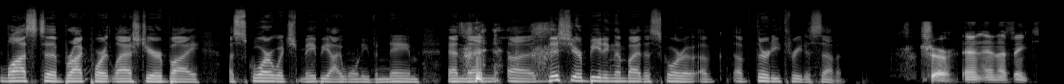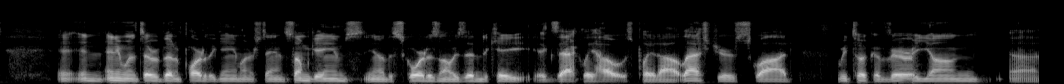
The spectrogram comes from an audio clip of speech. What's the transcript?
Lost to Brockport last year by a score which maybe I won't even name, and then uh, this year beating them by the score of, of 33 to 7. Sure. And, and I think and anyone that's ever been a part of the game understands some games, you know, the score doesn't always indicate exactly how it was played out. Last year's squad, we took a very young, uh,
